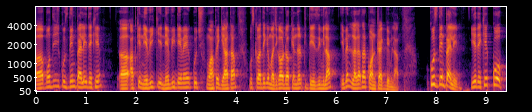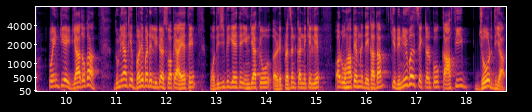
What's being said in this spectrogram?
मोदी जी कुछ दिन पहले ही देखिए आपके नेवी की नेवी डे में कुछ वहाँ पे गया था। उसके बाद देखिए मजगांव डॉक के अंदर भी तेज़ी मिला। इवन लगातार कॉन्ट्रैक्ट भी मिला। कुछ दिन पहले ये देखिए कोप 28 याद होगा? दुनिया के बड़े बड़े लीडर्स वहाँ पे आए थे। मोदी जी भी गए थे इंडिया को रिप्रेजेंट करने के लिए। और वहाँ पे हमने देखा था कि रिन्यूएबल सेक्टर को काफ़ी ज़ोर दिया।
